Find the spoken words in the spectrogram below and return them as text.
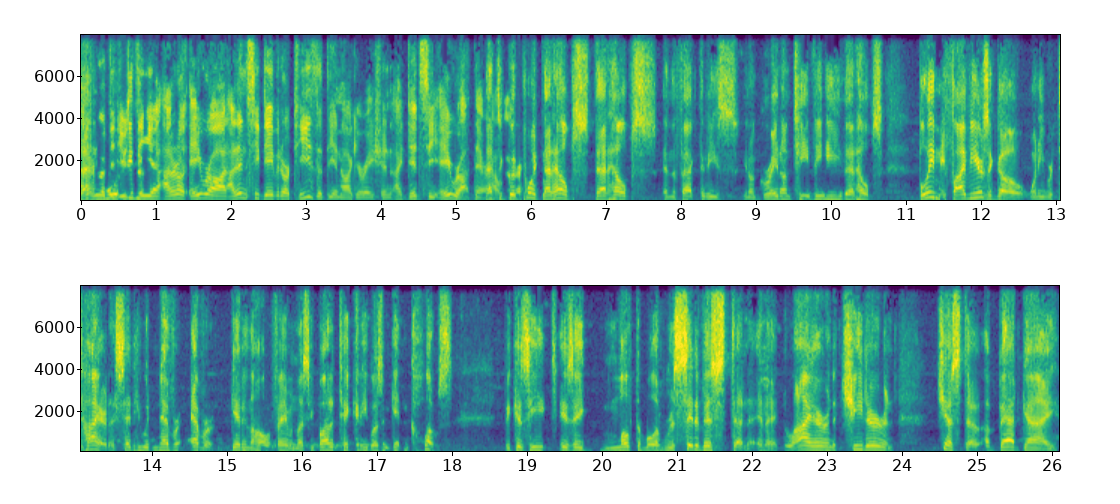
I don't know. Did you see? Uh, I don't know. A Rod. I didn't see David Ortiz at the inauguration. I did see A Rod there. That's however. a good point. That helps. That helps, and the fact that he's you know great on TV that helps. Believe me, five years ago when he retired, I said he would never ever get in the Hall of Fame unless he bought a ticket. He wasn't getting close because he is a multiple a recidivist and, and, a liar and a cheater and just a, a, bad guy.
